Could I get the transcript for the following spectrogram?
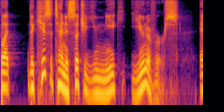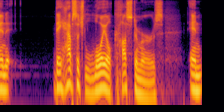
But the Kissaten is such a unique universe and they have such loyal customers and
